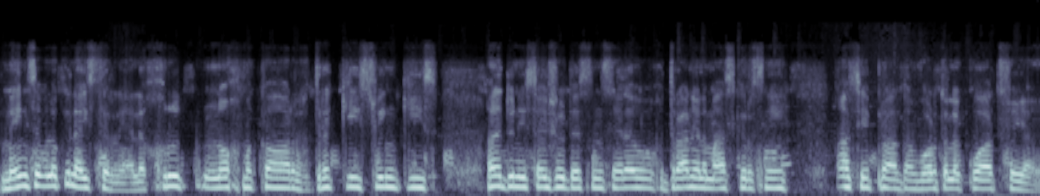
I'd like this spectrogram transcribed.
Mense wil ook nie luister nie. Hulle groet nog mekaar, drukkies, swinkies. Hulle doen nie social distance nie. Hulle dra nie hulle maskers nie. As jy praat dan word hulle kwaad vir jou.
